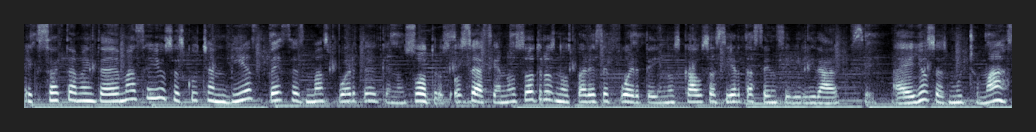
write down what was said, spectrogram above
Exactamente, además ellos escuchan 10 veces más fuerte que nosotros, o sea, si a nosotros nos parece fuerte y nos causa cierta sensibilidad, a ellos es mucho más.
